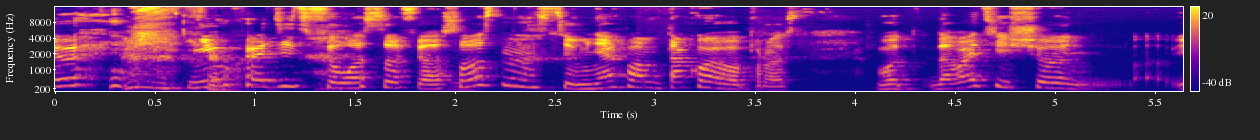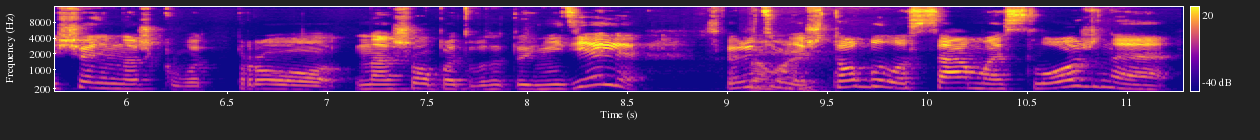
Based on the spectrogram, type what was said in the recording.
не, не уходить в философию осознанности, у меня к вам такой вопрос. Вот давайте еще, еще немножко вот про наш опыт вот этой недели. Скажите Давай. мне, что было самое сложное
